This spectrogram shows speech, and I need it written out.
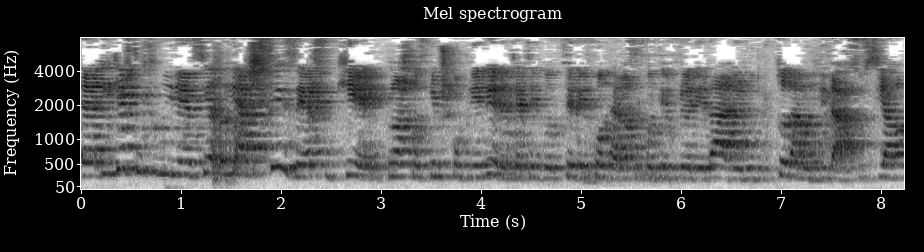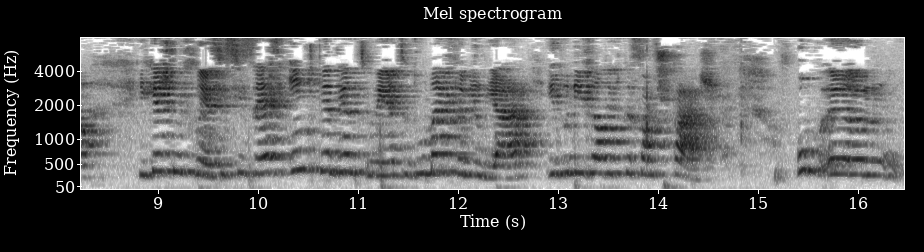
Uh, e que esta influência, aliás, se exerce, o que é o que nós conseguimos compreender, até tendo, tendo em conta a nossa contemporaneidade e toda a mobilidade social, e que esta influência se exerce independentemente do meio familiar e do nível de educação dos pais. O, um,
